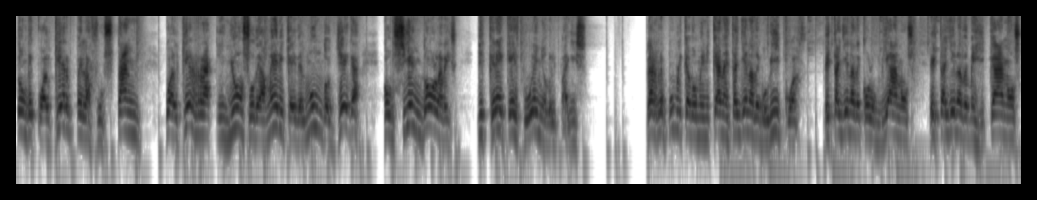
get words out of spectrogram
donde cualquier pelafustán, cualquier raquiñoso de América y del mundo llega con 100 dólares y cree que es dueño del país. La República Dominicana está llena de boricuas, está llena de colombianos, está llena de mexicanos,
